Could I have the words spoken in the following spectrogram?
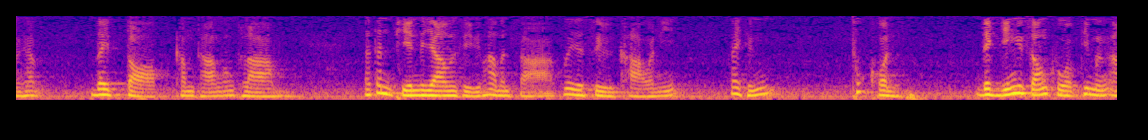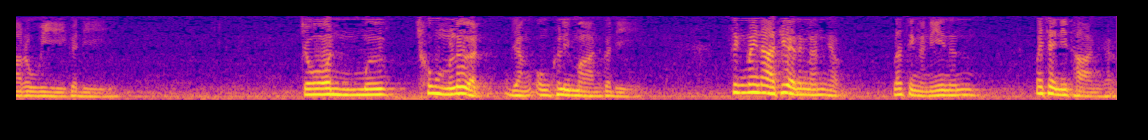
นะครับ ได้ตอบคำถามของพราหมณ์ และท่านเพียรพยายามสี่สิบห้าพรรษาเพื่อจะสื่อข่าวอันนี้ ให้ถึงทุกคน เด็กหญิงที่สองขวบที่เมืองอารวีก็ดี โจรมือชุ่มเลือดอย่างองคุลิมานก็ดี ซึ่งไม่น่าเชื่อทั้งนั้นครับ และสิ่งอันนี้นั้น ไม่ใช่นิทานครับ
